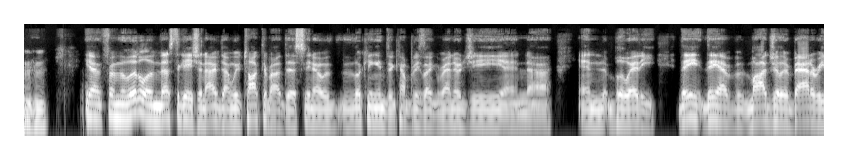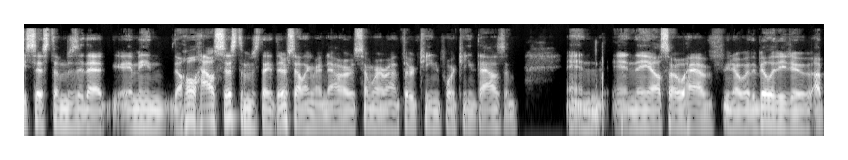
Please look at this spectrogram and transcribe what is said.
Mm-hmm. Yeah, from the little investigation I've done, we've talked about this. You know, looking into companies like Renogy and uh, and Bluetti, they they have modular battery systems that I mean, the whole house systems that they're selling right now are somewhere around 13, 14,000 and and they also have you know the ability to up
